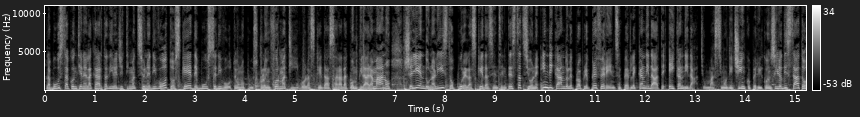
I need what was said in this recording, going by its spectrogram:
La busta contiene la carta di legittimazione di voto, schede, buste di voto e un opuscolo informativo. La scheda sarà da compilare a mano scegliendo una lista oppure la scheda senza intestazione indicando le proprie preferenze per le candidate e i candidati un massimo di 5 per il Consiglio di Stato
